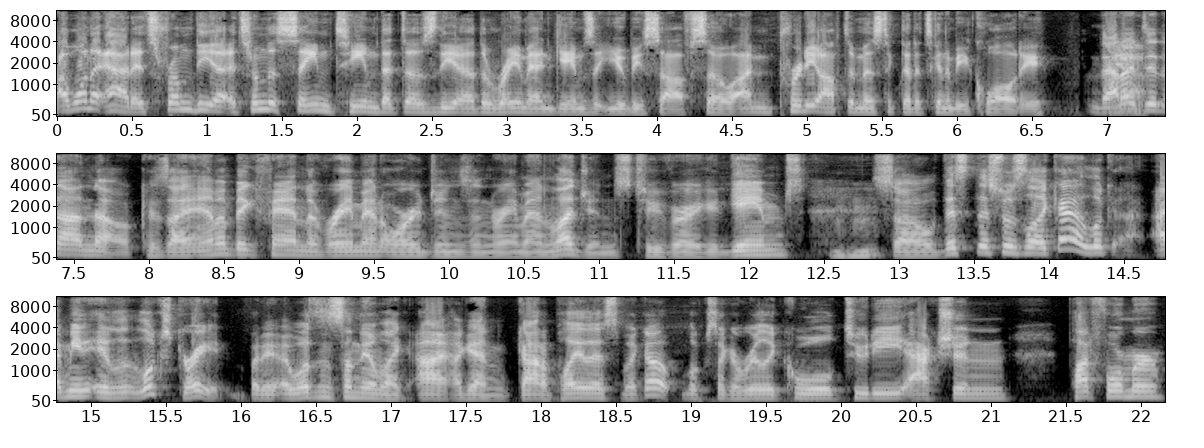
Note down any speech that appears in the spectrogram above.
I want to add it's from the uh, it's from the same team that does the uh, the Rayman games at Ubisoft, so I'm pretty optimistic that it's going to be quality. That yeah. I did not know because I am a big fan of Rayman Origins and Rayman Legends, two very good games. Mm-hmm. So this this was like, ah, look, I mean, it looks great, but it, it wasn't something I'm like, I again gotta play this. I'm like, oh, looks like a really cool 2D action platformer.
